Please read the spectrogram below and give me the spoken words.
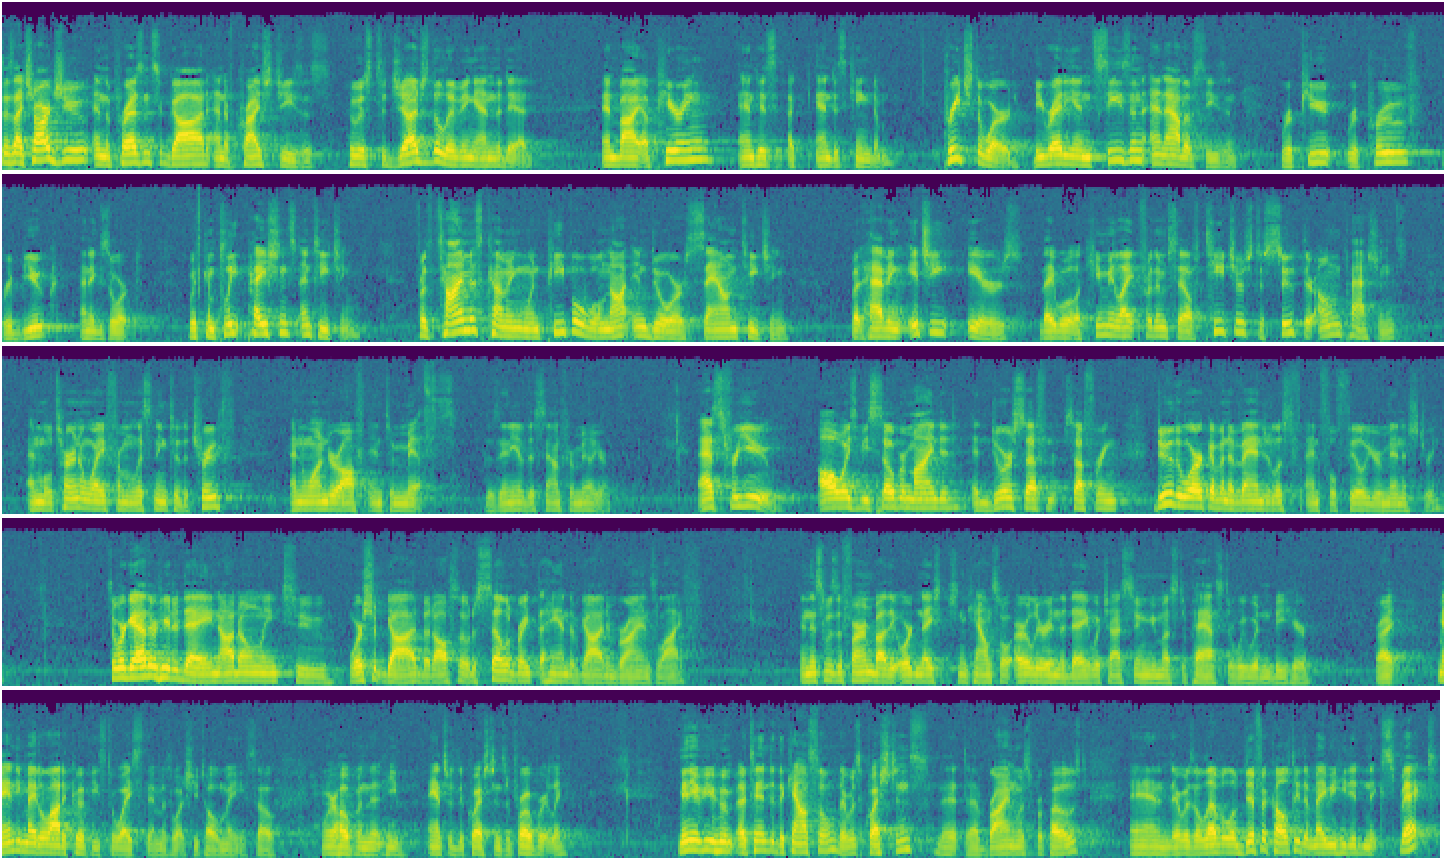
says, I charge you in the presence of God and of Christ Jesus, who is to judge the living and the dead, and by appearing and his, uh, and his kingdom. Preach the word. Be ready in season and out of season. Repu- reprove, rebuke, and exhort with complete patience and teaching. For the time is coming when people will not endure sound teaching, but having itchy ears, they will accumulate for themselves teachers to suit their own passions and will turn away from listening to the truth and wander off into myths. Does any of this sound familiar? As for you, always be sober minded, endure suffering, do the work of an evangelist, and fulfill your ministry. So we're gathered here today not only to worship God, but also to celebrate the hand of God in Brian's life. And this was affirmed by the Ordination Council earlier in the day, which I assume you must have passed or we wouldn't be here, right? Mandy made a lot of cookies to waste them, is what she told me. So we're hoping that he answered the questions appropriately. Many of you who attended the council, there was questions that uh, Brian was proposed, and there was a level of difficulty that maybe he didn't expect,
